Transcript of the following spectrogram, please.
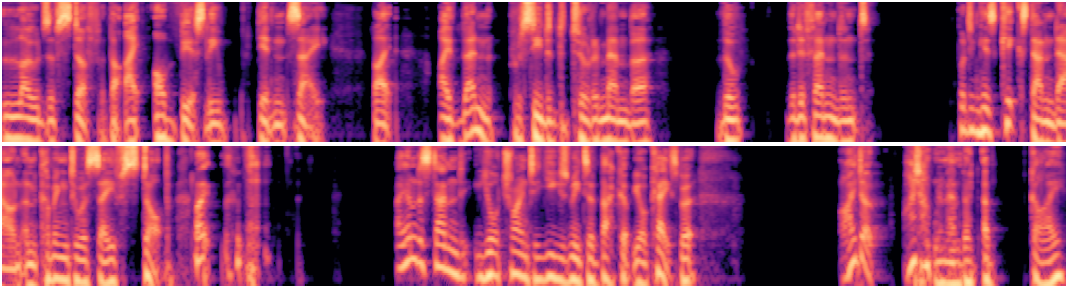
loads of stuff that I obviously didn't say. Like I then proceeded to remember the the defendant putting his kickstand down and coming to a safe stop. Like I understand you're trying to use me to back up your case, but I don't I don't remember a guy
